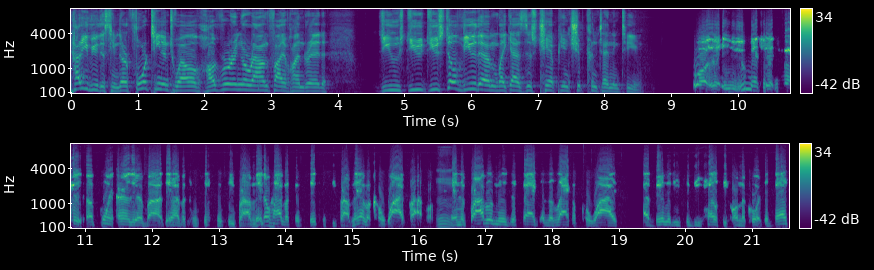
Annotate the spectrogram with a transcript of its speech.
How do you view this team? They're 14 and 12, hovering around 500. Do you do you do you still view them like as this championship contending team? Well, you- mentioned you made a point earlier about they have a consistency problem. They don't have a consistency problem. They have a Kawhi problem, mm. and the problem is the fact of the lack of Kawhi's ability to be healthy on the court. The best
